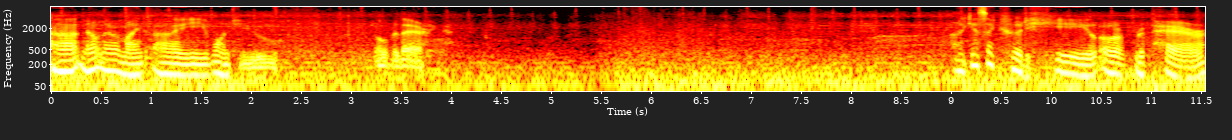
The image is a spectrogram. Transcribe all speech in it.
Uh, no, never mind. I want you over there. I guess I could heal or repair.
